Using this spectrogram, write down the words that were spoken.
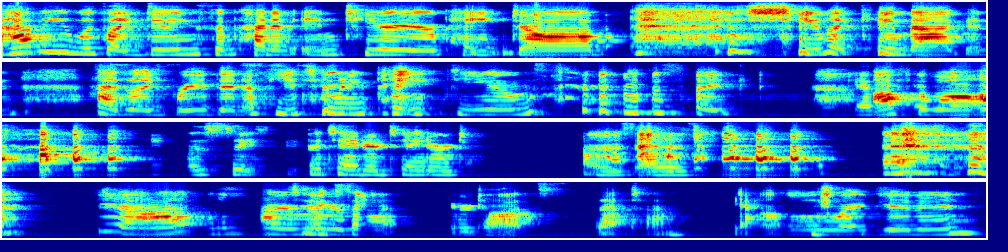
Abby was like doing some kind of interior paint job, and she like came back and had to like breathe in a few too many paint fumes. it was like Yep. off the wall. was sweet potato tater. t- I was, I was yeah, I too remember excited for tots that time. Yeah. Oh my goodness.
